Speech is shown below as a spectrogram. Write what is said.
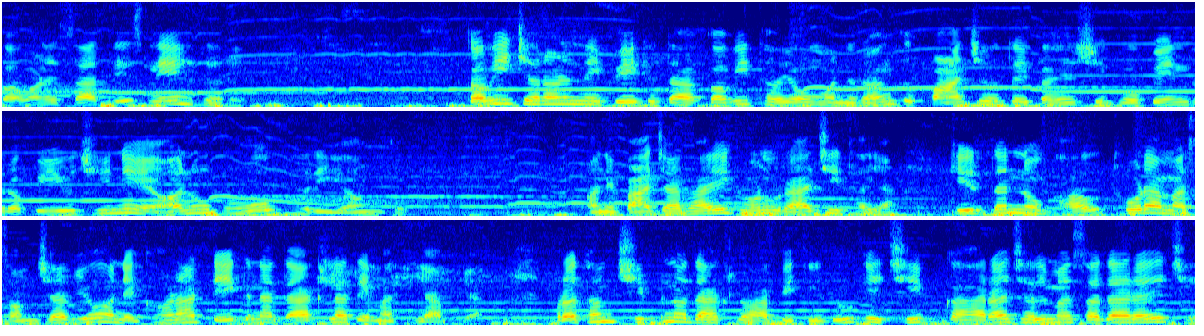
કવણ સાથે સ્નેહ ધરે. કવિ ચરણને પેઠતા કવિ થયો મન રંગ પાંચો તે કહે છે ગોપેન્દ્ર પિયુજીને અનુભવો ભરી અંક. અને પાંચા ભાઈ ઘણું રાજી થયા. કીર્તનનો ભાવ થોડામાં સમજાવ્યો અને ઘણા ટેકના દાખલા તેમાંથી આપ્યા. પ્રથમ છીપનો દાખલો આપી દીધું કે છીપ કારા જલમાં સદા રહે છે,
